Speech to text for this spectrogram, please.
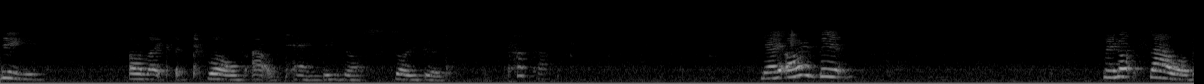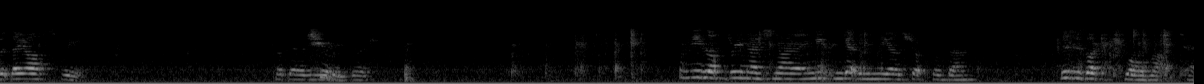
These are like a 12 out of 10. These are so good. Papa. They are a bit. They're not sour, but they are sweet. But they're Chewy. really good. And these are three ninety nine, and you can get them in the other shops of them. This is like a 12 out of 10.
